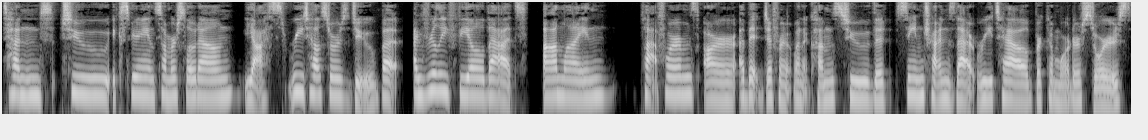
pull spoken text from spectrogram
tend to experience summer slowdown? Yes, retail stores do, but I really feel that online platforms are a bit different when it comes to the same trends that retail brick and mortar stores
